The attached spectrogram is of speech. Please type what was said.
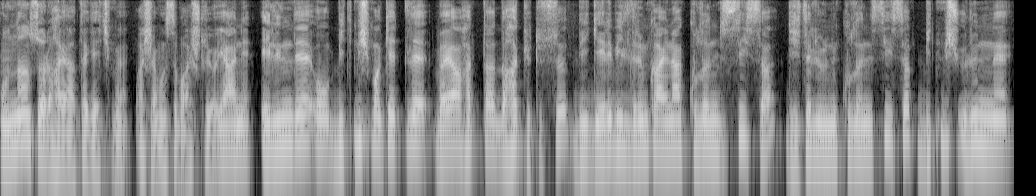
Ondan sonra hayata geçme aşaması başlıyor. Yani elinde o bitmiş maketle veya hatta daha kötüsü bir geri bildirim kaynak kullanıcısıysa, dijital ürünün kullanıcısıysa bitmiş ürünle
